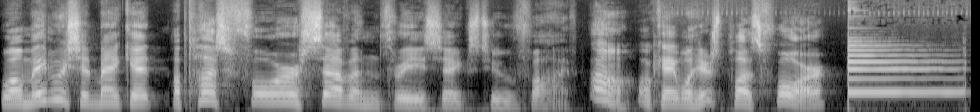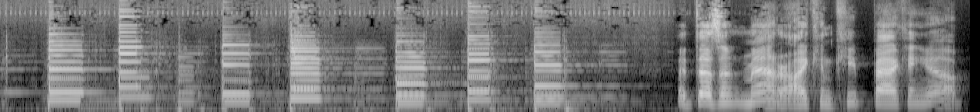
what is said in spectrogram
well, maybe we should make it a plus 4, 7, 3, 6, 2, 5. Oh, okay, well, here's plus 4. It doesn't matter. I can keep backing up.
